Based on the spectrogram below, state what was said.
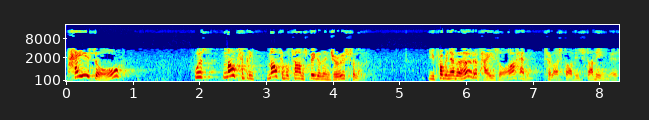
Hazor was multiple, multiple times bigger than Jerusalem. You probably never heard of Hazor. I hadn't until I started studying this.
